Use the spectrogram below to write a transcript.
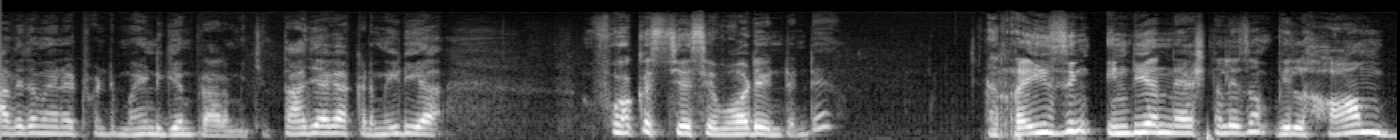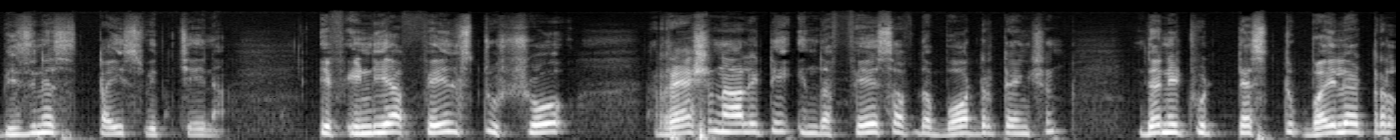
ఆ విధమైనటువంటి మైండ్ గేమ్ ప్రారంభించింది. తాజాగా అక్కడ మీడియా ఫోకస్ చేసే వర్డ్ ఏంటంటే rising Indian nationalism will harm business ties with China if India fails to show rationality in the face of the border tension then it would test bilateral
